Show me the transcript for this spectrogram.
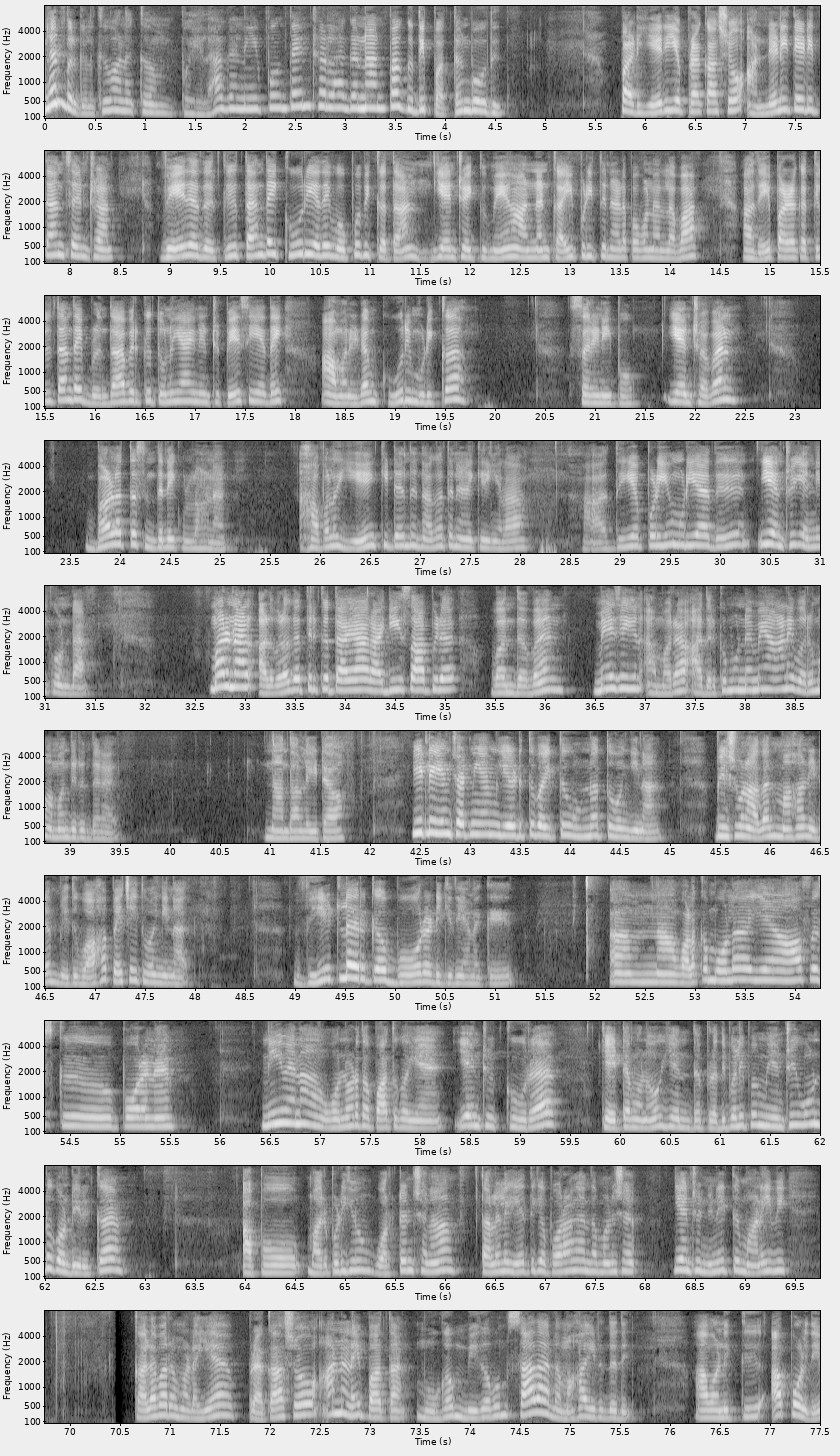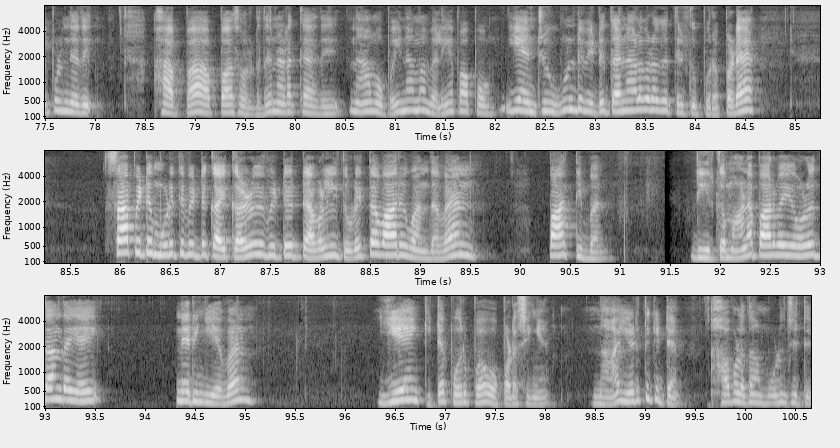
நண்பர்களுக்கு வணக்கம். புயலாக நீ பூந்தென்றலாக நான் பகுதி பத்தொன்பது. படியேறிய பிரகாஷோ அண்ணனை தேடித்தான் சென்றான். வேததற்கு தந்தை கூறியதை ஒப்புவிக்கத்தான். என்றைக்குமே அண்ணன் கைப்பிடித்து நடப்பவன் அல்லவா? அதே பழக்கத்தில் தந்தை பிருந்தாவிற்கு துணையாய் நின்று பேசியதை அவனிடம் கூறி முடிக்க. சரி நீ போ என்றவன் பலத்த சிந்தனைக்குள்ளானான். அவளை ஏன் கிட்டேருந்து நகர்த்த நினைக்கிறீங்களா? அது எப்படியும் முடியாது என்று எண்ணிக்கொண்டான். மறுநாள் அலுவலகத்திற்கு தயாராகி சாப்பிட வந்தவன் மேஜையில் அமர அதற்கு முன்னமே அனைவரும் அமர்ந்திருந்தனர். நான் தான் லேட்டா? இட்லியும் சட்னியும் எடுத்து வைத்து உண்ணத் துவங்கினான். விஸ்வநாதன் மகனிடம் மெதுவாக பேச்சை துவங்கினார். வீட்டில் இருக்க போர் அடிக்குது எனக்கு. நான் வழக்கம் போல் என் ஆஃபீஸ்க்கு போகிறேனே நீ வேணா உன்னோடதை பார்த்துக்கோ ஏன்? என்று கூற கேட்டவனோ எந்த பிரதிபலிப்பும் இன்றி ஊண்டு கொண்டிருக்க. அப்போது மறுபடியும் ஒர்க் டென்ஷனாக தலையில் ஏற்றிக்க போகிறாங்க அந்த மனுஷன் என்று நினைத்து மனைவி கலவரமடைய பிரகாஷோ அண்ணனை பார்த்தான். முகம் மிகவும் சாதாரணமாக இருந்தது. அவனுக்கு அப்பொழுதே புரிந்தது. அப்பா அப்பா சொல்கிறது நடக்காது. நாம் போய் நம்ம வேலையை பார்ப்போம் என்று உண்டு விட்டு தன் அலுவலகத்திற்கு புறப்பட சாப்பிட்டு முடித்துவிட்டு கை கழுவி விட்டு டவலில் துடைத்தவாறு வந்தவன் பார்த்திபன் தீர்க்கமான பார்வையோடு தந்தையை நெருங்கியவன் ஏன் கிட்ட பொறுப்பை ஒப்படைச்சிங்க? நான் எடுத்துக்கிட்டேன். அவ்வளோதான் முடிஞ்சிட்டு.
